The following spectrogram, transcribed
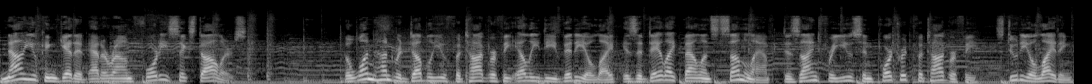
Now you can get it at around $46. The 100W Photography LED video light is a daylight balanced sun lamp designed for use in portrait photography, studio lighting,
